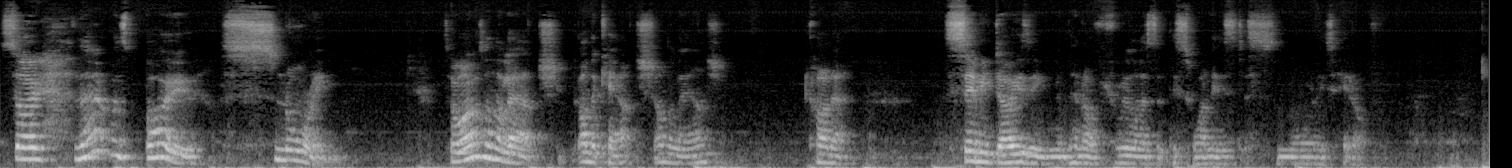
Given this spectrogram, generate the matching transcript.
So that was Bo snoring. So I was on the lounge, on the couch, on the lounge, kind of semi dozing, and then I've realised that this one is just snoring his head off.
